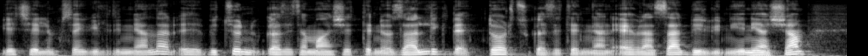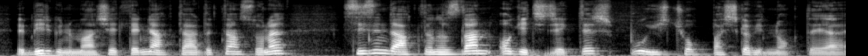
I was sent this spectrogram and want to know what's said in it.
geçelim sevgili dinleyenler. E, bütün gazete manşetlerini özellikle 4 gazetenin yani Evrensel Bir Gün Yeni Yaşam ve Bir Günün manşetlerini aktardıktan sonra sizin de aklınızdan o geçecektir. Bu iş çok başka bir noktaya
